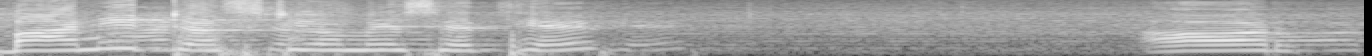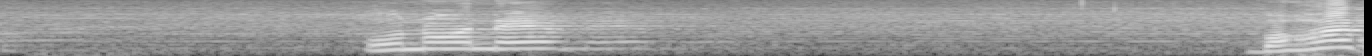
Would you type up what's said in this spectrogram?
बानी ट्रस्टियों में से थे और उन्होंने बहुत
